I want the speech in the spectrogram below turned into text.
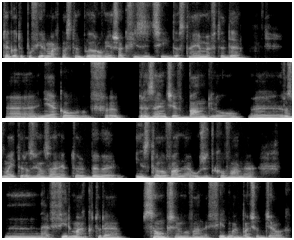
tego typu firmach następują również akwizycje i dostajemy wtedy e, niejako w prezencie, w bundlu e, rozmaite rozwiązania, które były instalowane, użytkowane mm, w firmach, które są przejmowane, w firmach bądź oddziałach.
